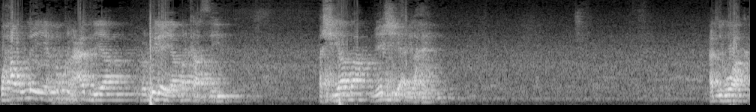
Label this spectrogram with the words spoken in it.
waxa uu leeyahay xukun cadliya wuxuu dhigayaa markaasi ashyaada meeshii ay lahayd. Cadligu waa ka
